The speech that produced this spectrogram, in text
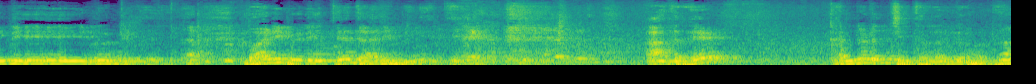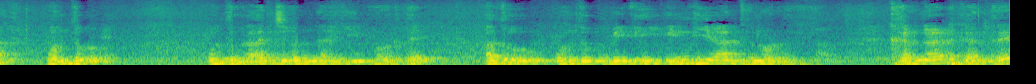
ಇನ್ನೇನು ಬಾಡಿ ಬೆಳೆಯುತ್ತೆ, ದಾರಿ ಬೆಳೆಯುತ್ತೆ. ಆದರೆ ಕನ್ನಡ ಚಿತ್ರರಂಗವನ್ನು ಒಂದು ಒಂದು ರಾಜ್ಯವನ್ನಾಗಿ ನೋಡಿದೆ, ಅದು ಒಂದು ಮಿನಿ ಇಂಡಿಯಾ ಅಂತ ನೋಡೋದು ನಾವು. ಕರ್ನಾಟಕ ಅಂದರೆ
